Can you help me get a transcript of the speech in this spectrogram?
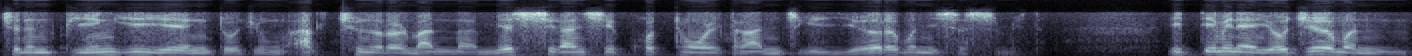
저는 비행기 여행 도중 악천후를 만나 몇 시간씩 고통을 당한 적이 여러 번 있었습니다. 이 때문에 요즘은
